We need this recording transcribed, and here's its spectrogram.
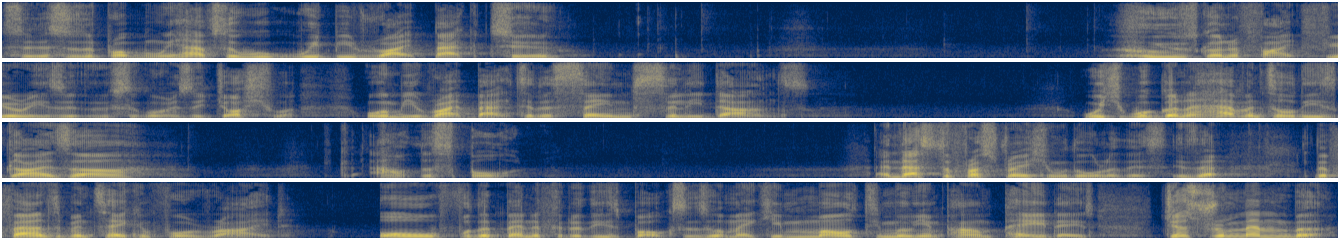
So this is a problem we have. So we'd be right back to who's going to fight Fury? Is it Usyk or is it Joshua? We're going to be right back to the same silly dance, which we're going to have until these guys are out the sport. And that's the frustration with all of this, is that the fans have been taken for a ride, all for the benefit of these boxers who are making multi-million pound paydays. Just remember,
